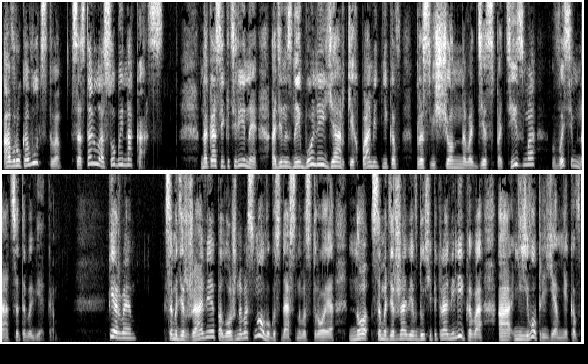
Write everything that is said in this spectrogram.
а в руководство составила особый наказ. Наказ Екатерины – один из наиболее ярких памятников просвещенного деспотизма XVIII века. Первое. Самодержавие положено в основу государственного строя, но самодержавие в духе Петра Великого, а не его преемников.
